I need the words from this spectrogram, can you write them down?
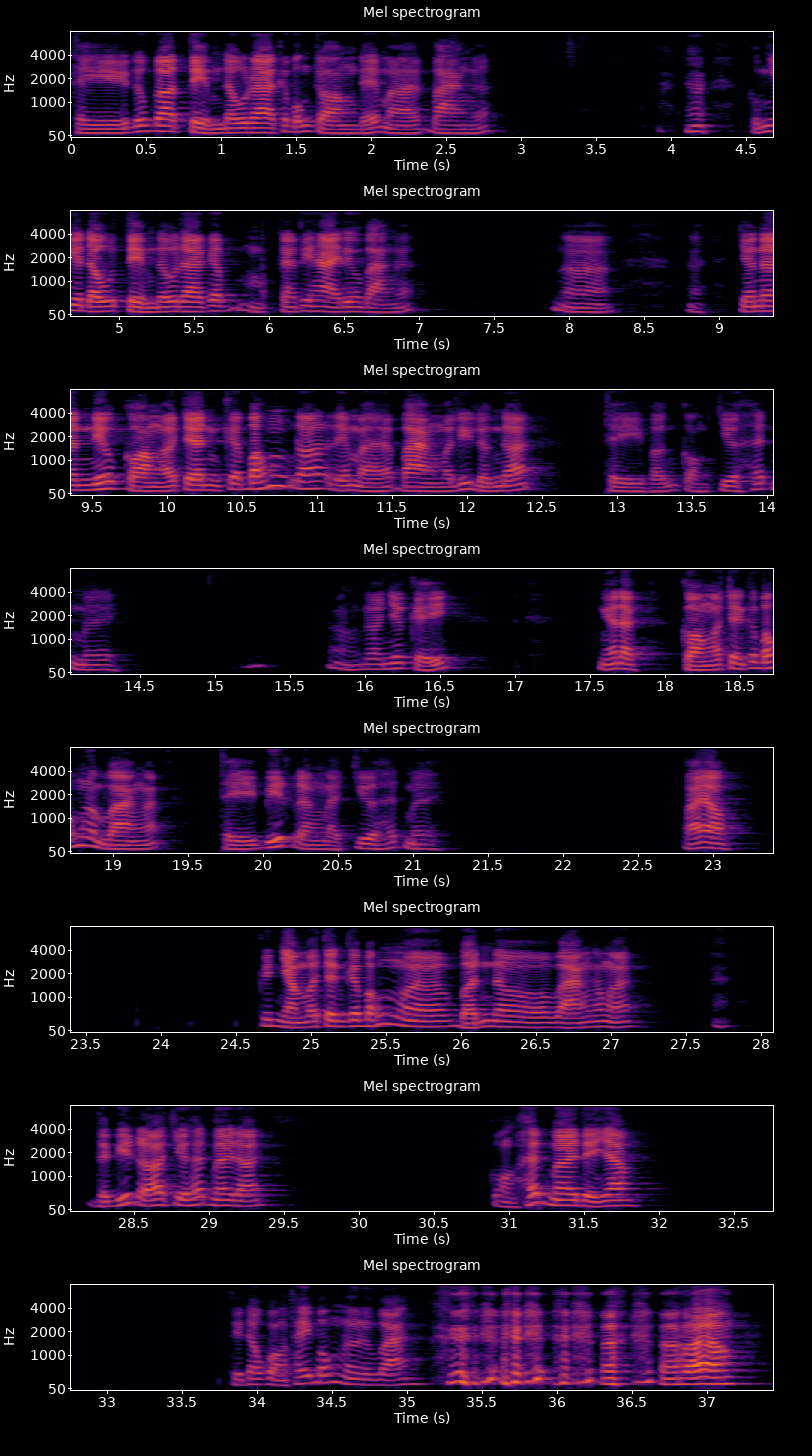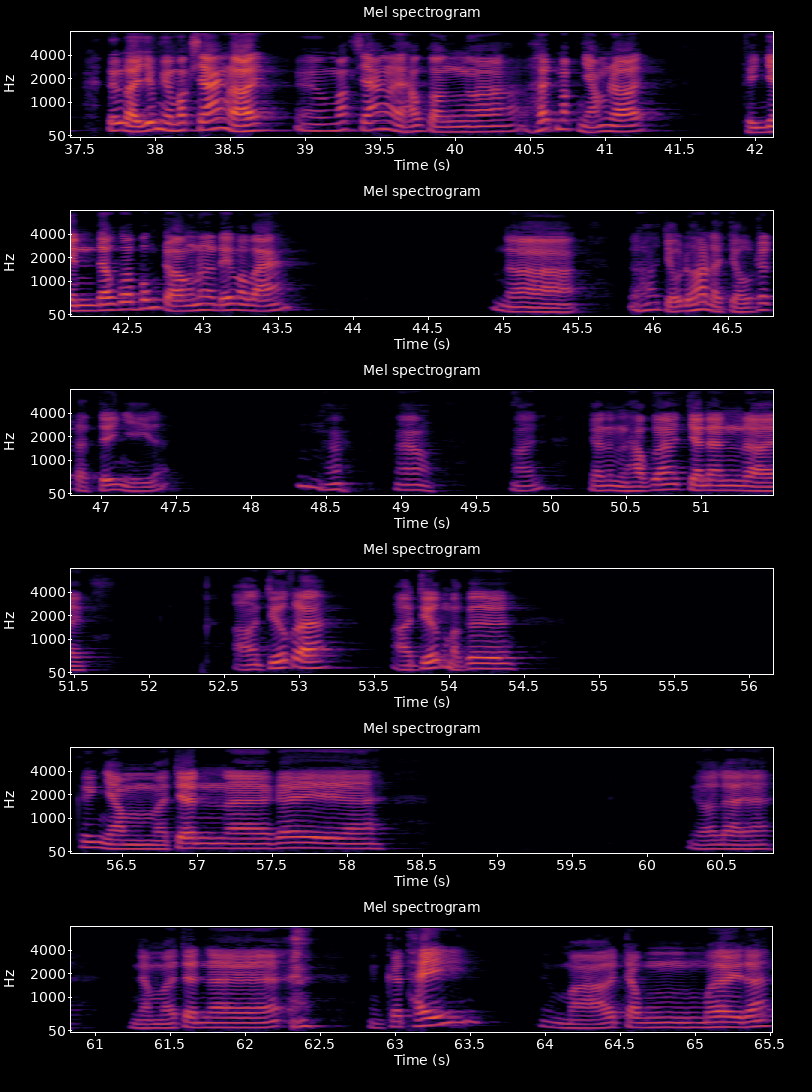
Thì lúc đó tìm đâu ra cái bóng tròn để mà bàn nữa. Cũng như đâu tìm đâu ra cái mặt trăng thứ hai để mà bàn nữa. À, cho nên nếu còn ở trên cái bóng đó để mà bàn mà lý luận đó, thì vẫn còn chưa hết mê. Ờ, nó nhớ kỹ. Nghĩa là còn ở trên cái bóng nó vàng á, thì biết rằng là chưa hết mê. Phải không? Cứ nhầm ở trên cái bóng ờ, bệnh vàng không ạ? Thì biết rõ chưa hết mê rồi. Còn hết mê thì sao? Thì đâu còn thấy bóng nữa vàng ờ, phải không? Tức là giống như mắt sáng rồi. Mắt sáng rồi không cần ờ, hết mắt nhậm rồi. Thì nhìn đâu có bóng tròn nữa để mà bán. À, đó, chỗ đó là chỗ rất là tế nhị đó. Không? Đấy. cho nên mình học đó cho nên rồi ở trước đó ở trước mà cứ cứ nhầm trên ờ, cái ờ, gọi là nằm ở trên cái thấy mà ở trong mê đó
